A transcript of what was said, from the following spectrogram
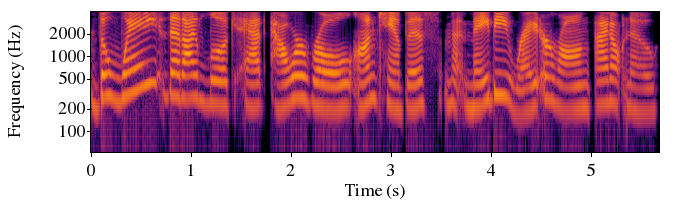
the way that I look at our role on campus, maybe right or wrong. I don't know.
